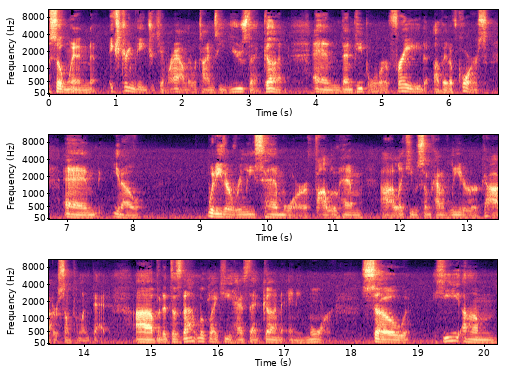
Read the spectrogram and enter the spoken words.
so when extreme danger came around, there were times he used that gun, and then people were afraid of it, of course, and you know, would either release him or follow him, uh, like he was some kind of leader or god or something like that. Uh, but it does not look like he has that gun anymore. So he um,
